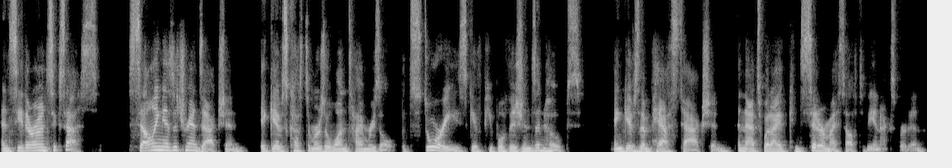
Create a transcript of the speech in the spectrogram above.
and see their own success. Selling is a transaction, it gives customers a one time result, but stories give people visions and hopes and gives them paths to action. And that's what I consider myself to be an expert in.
